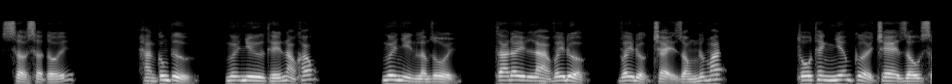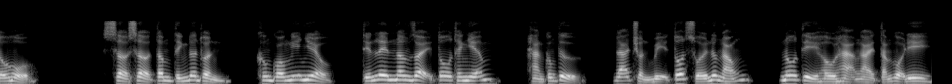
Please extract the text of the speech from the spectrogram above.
sở sở tới. Hàn công tử, ngươi như thế nào khóc? Ngươi nhìn lầm rồi, ta đây là vây được, vây được chảy dòng nước mắt. Tô Thanh Nhiễm cười che giấu xấu hổ. Sở sở tâm tính đơn thuần, không có nghĩ nhiều, tiến lên nâng dậy Tô Thanh Nhiễm, Hàn công tử, đã chuẩn bị tốt suối nước nóng, nô tỳ hầu hạ ngài tắm gội đi.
